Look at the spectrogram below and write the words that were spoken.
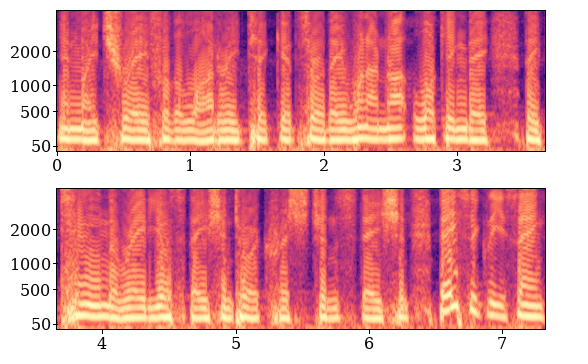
in my tray for the lottery tickets, or they, when I'm not looking, they, they tune the radio station to a Christian station. Basically, saying,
